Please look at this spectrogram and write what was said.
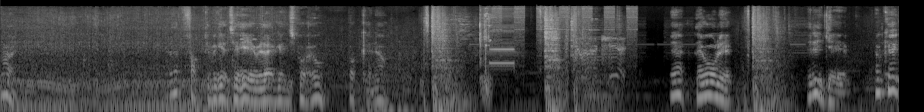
Right. How the fuck did we get to here without getting spoiled? Fucking hell. Yeah, they're all here. They did get it. Okay.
